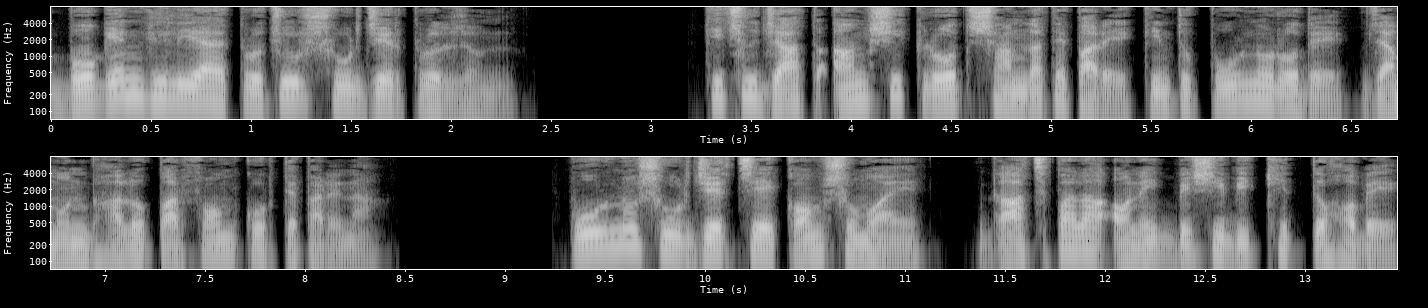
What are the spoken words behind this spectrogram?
বোগেনভিলিয়ায় প্রচুর সূর্যের প্রয়োজন। কিছু জাত আংশিক রোদ সামলাতে পারে, কিন্তু পূর্ণ রোদে যেমন ভালো পারফর্ম করতে পারে না। পূর্ণ সূর্যের চেয়ে কম সময়ে গাছপালা অনেক বেশি বিক্ষিপ্ত হবে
